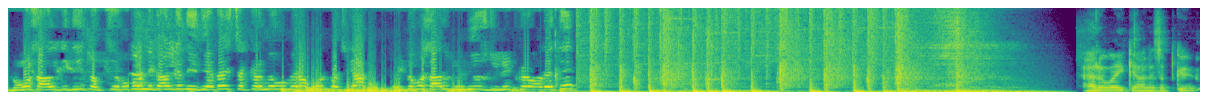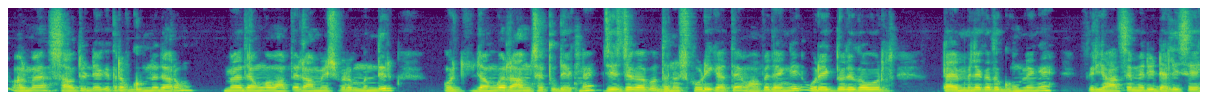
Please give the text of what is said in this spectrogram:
नौ साल की थी तब से वो फ़ोन निकाल के दे दिया था। इस चक्कर में वो मेरा फ़ोन बच गया। नहीं तो वो सारी वीडियोस डिलीट करवा देते। हेलो भाई, क्या हाल है सबके? और मैं साउथ इंडिया की तरफ़ घूमने जा रहा हूँ। मैं जाऊँगा वहाँ पे रामेश्वरम मंदिर और जाऊँगा राम सेतु देखने। जिस जगह को धनुषकोडी कहते हैं, वहाँ पे जाएँगे और एक दो जगह और टाइम मिलेगा तो घूम लेंगे। फिर यहाँ से मेरी दिल्ली से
